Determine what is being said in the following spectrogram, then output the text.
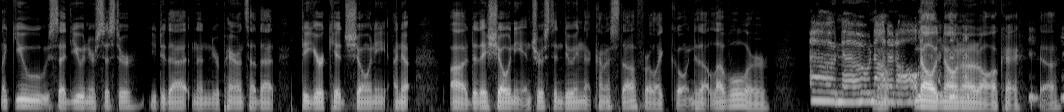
like you said you and your sister you do that, and then your parents had that. Do your kids show any? I know. Uh, do they show any interest in doing that kind of stuff, or like going to that level, or Oh no, not no? at all. No, no, not at all. Okay, yeah.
